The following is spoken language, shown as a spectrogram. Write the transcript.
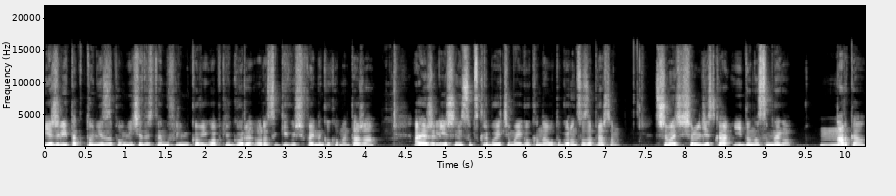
Jeżeli tak, to nie zapomnijcie dać temu filmikowi łapki w górę oraz jakiegoś fajnego komentarza. A jeżeli jeszcze nie subskrybujecie mojego kanału, to gorąco zapraszam. Trzymajcie się ludziska i do następnego. Narka!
